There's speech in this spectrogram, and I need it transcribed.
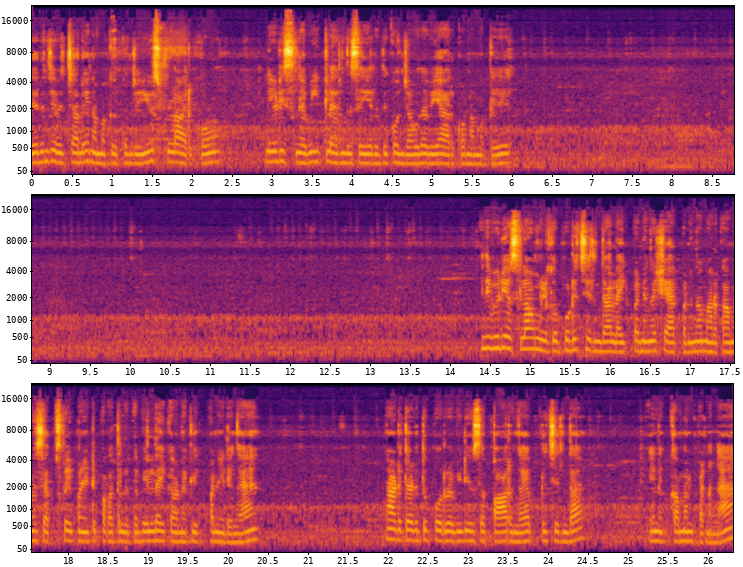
தெரிஞ்சு வச்சாலே நமக்கு கொஞ்சம் யூஸ்ஃபுல்லாக இருக்கும். லேடிஸுங்க வீட்டில் இருந்து செய்கிறது கொஞ்சம் உதவியாக இருக்கும் நமக்கு. இந்த வீடியோஸ்லாம் உங்களுக்கு பிடிச்சிருந்தா லைக் பண்ணுங்கள் ஷேர் பண்ணுங்கள் மறக்காமல் சப்ஸ்கிரைப் பண்ணிவிட்டு பக்கத்தில் இருக்க பெல் ஐக்கானை கிளிக் பண்ணிவிடுங்க நான் அடுத்தடுத்து போடுற வீடியோஸை பாருங்கள் பிடிச்சிருந்தா எனக்கு கமெண்ட் பண்ணுங்கள்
